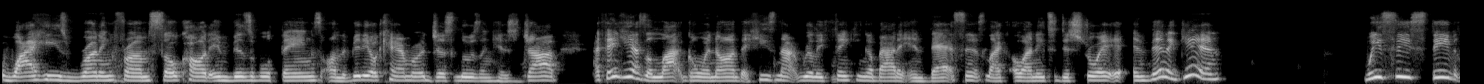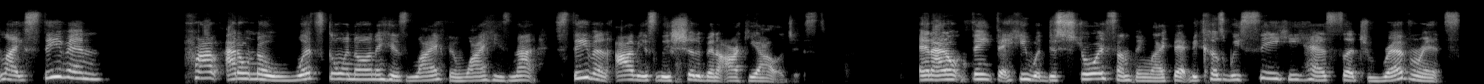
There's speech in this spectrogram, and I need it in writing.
why he's running from so-called invisible things on the video camera, just losing his job. I think he has a lot going on that he's not really thinking about it in that sense, like, oh, I need to destroy it. And then again, we see Steven, like Steven, I don't know what's going on in his life and why he's not. Steven obviously should have been an archaeologist. And I don't think that he would destroy something like that because we see he has such reverence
